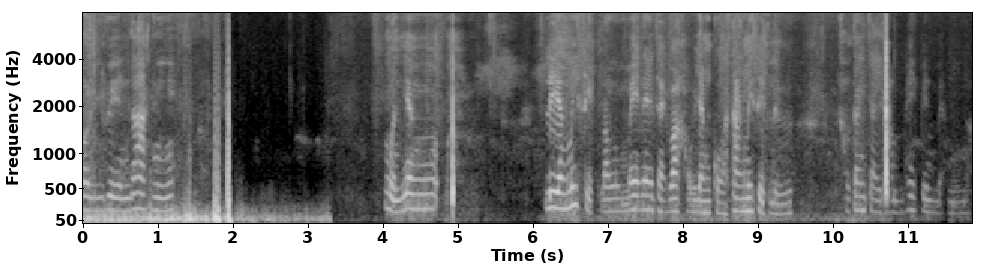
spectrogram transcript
บริเวณด้านนี้ เหมือนยังเรียงไม่เสร็จเราไม่แน่ใจว่าเขายังก่อสร้างไม่เสร็จหรือ เขาตั้งใจทำให้เป็นแบบนี้นะ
